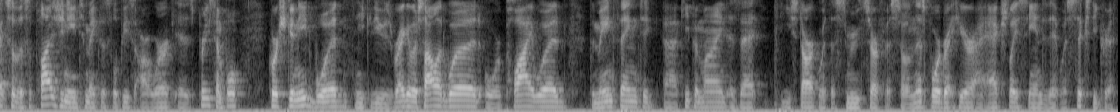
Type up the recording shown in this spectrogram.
Right, so the supplies you need to make this little piece of artwork is pretty simple. Of course, you're gonna need wood. You could use regular solid wood or plywood. The main thing to uh, keep in mind is that you start with a smooth surface. So in this board right here, I actually sanded it with 60 grit.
